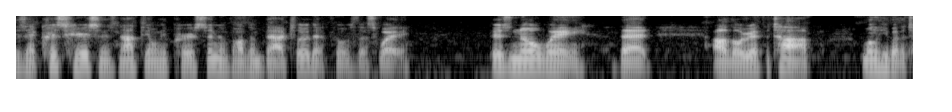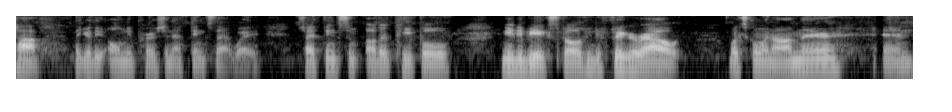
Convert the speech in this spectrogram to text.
is that Chris Harrison is not the only person involved in Bachelor that feels this way. There's no way that, although you're at the top, only people at the top, that you're the only person that thinks that way. So I think some other people need to be exposed, need to figure out what's going on there and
